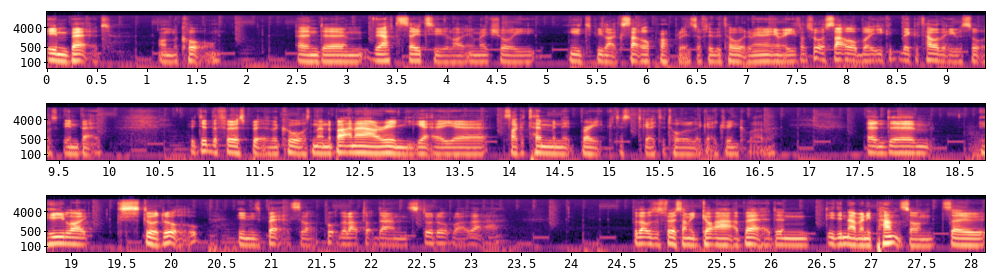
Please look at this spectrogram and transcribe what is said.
in bed on the call, and um, they have to say to you like, you make sure you, you need to be like sat up properly and stuff. So they told him. And anyway, like, sort of sat up, but could, they could tell that he was sort of in bed. He did the first bit of the course, and then about an hour in, you get a uh, it's like a ten minute break just to go to toilet, get a drink or whatever. And um, he like stood up in his bed, so like put the laptop down and stood up like that. But that was the first time he got out of bed, and he didn't have any pants on. So,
